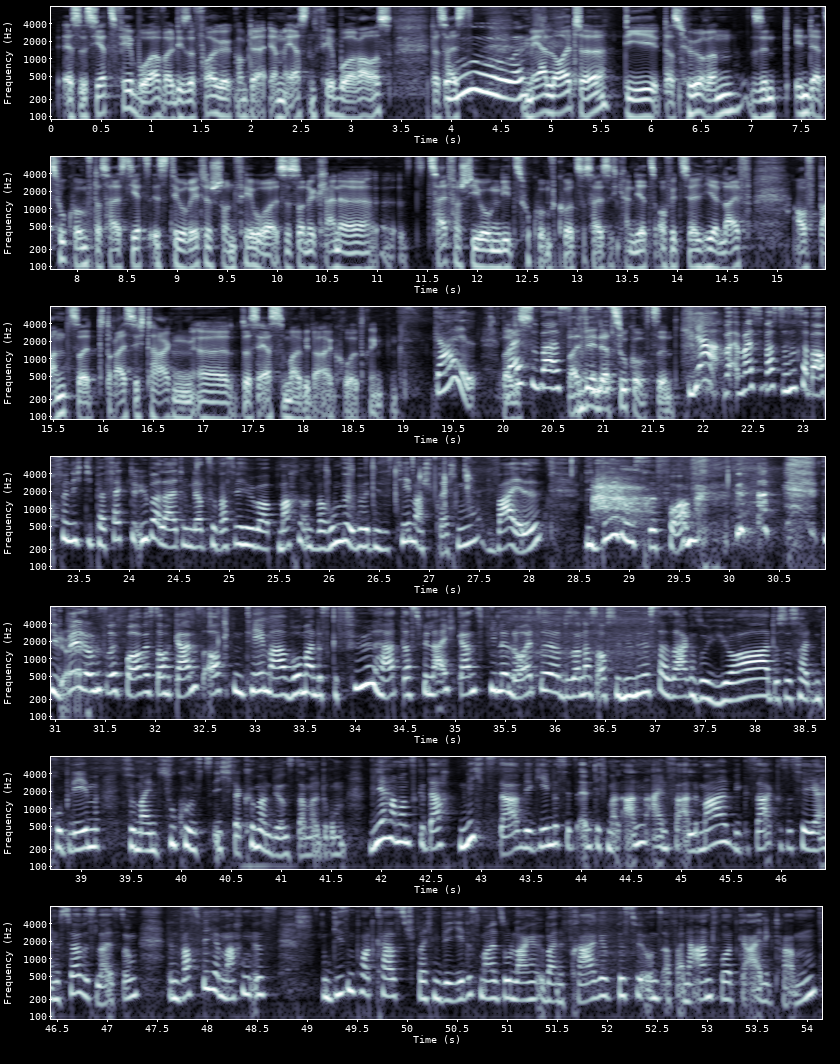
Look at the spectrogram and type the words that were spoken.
Es ist jetzt Februar, weil diese Folge kommt ja am 1. Februar raus. Das heißt, uh. mehr Leute, die das hören, sind in der Zukunft. Das heißt, jetzt ist theoretisch schon Februar. Es ist so eine kleine Zeitverschiebung in die Zukunft kurz. Das heißt, ich kann jetzt offiziell hier live auf Band seit 30 Tagen äh, das erste Mal wieder Alkohol trinken. Geil. Weil weißt es, du was? Weil wir in der Zukunft sind. Ja, weißt du was? Das ist aber auch, finde ich, die perfekte Überleitung dazu, was wir hier überhaupt machen und warum wir über dieses Thema sprechen. Weil die Bildungsreform die Geil. Bildungsreform ist doch ganz oft ein Thema, wo man das Gefühl hat, dass vielleicht ganz viele Leute, besonders auch so die Minister, sagen so, ja, das ist halt ein Problem für mein Zukunfts-Ich, da kümmern wir uns da mal drum. Wir haben uns gedacht, nichts da, wir gehen das jetzt endlich mal an, ein für alle Mal. Wie gesagt, das ist hier ja eine Serviceleistung. Denn was wir hier machen ist, in diesem Podcast sprechen wir jedes Mal so lange über eine Frage, bis wir uns auf eine Antwort geeinigt haben.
